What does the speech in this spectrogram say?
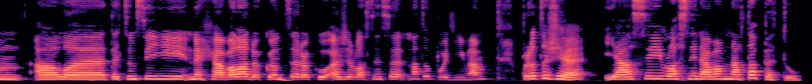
Um, ale teď jsem si ji nechávala do konce roku a že vlastně se na to podívám, protože já si ji vlastně dávám na tapetu.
